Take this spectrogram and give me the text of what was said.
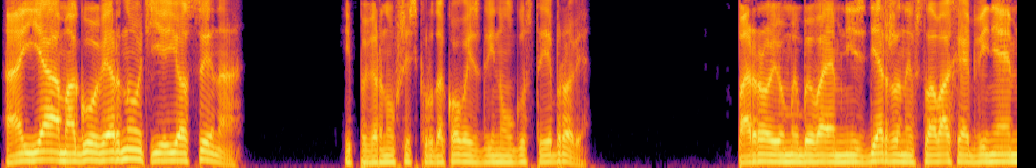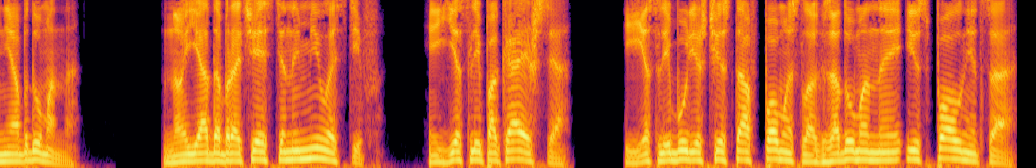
А я могу вернуть ее сына!» И, повернувшись к Рудаковой, сдвинул густые брови. «Порою мы бываем не сдержаны в словах и обвиняем необдуманно. Но я доброчестен и милостив, и если покаешься, если будешь чиста в помыслах, задуманное исполнится!»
